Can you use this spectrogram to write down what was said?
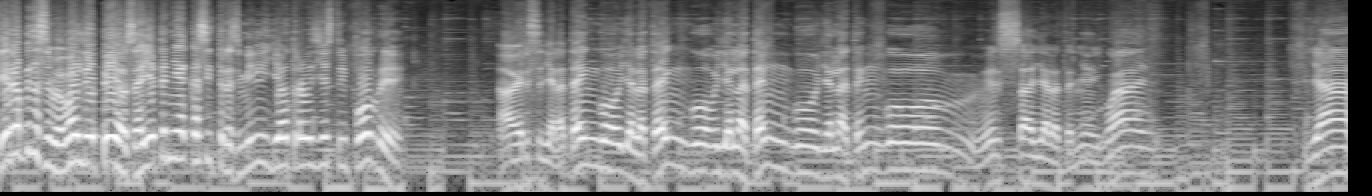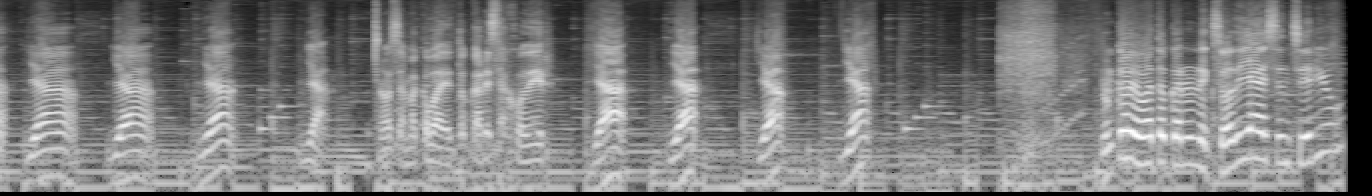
Qué rápido se me va el DP, o sea, ya tenía casi 3000 y yo otra vez ya estoy pobre. A ver, esa ya la tengo, ya la tengo, ya la tengo, ya la tengo. Esa ya la tenía igual. Ya, ya, ya, ya, ya. O sea, me acaba de tocar esa joder. Ya, ya, ya, ya. ¿Nunca me va a tocar un Exodia? ¿Es en serio?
